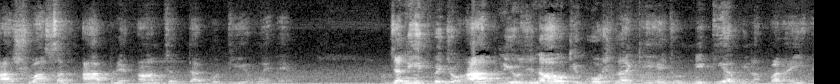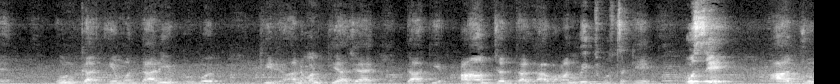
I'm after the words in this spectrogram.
आश्वासन आपने आम जनता को दिए हुए हैं, जनहित में जो आपने योजनाओं की घोषणा की है, जो नीतियाँ बनाई है, उनका ईमानदारी पूर्वक क्रियान्वयन किया जाए ताकि आम जनता लाभान्वित हो सके। उसे आज जो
